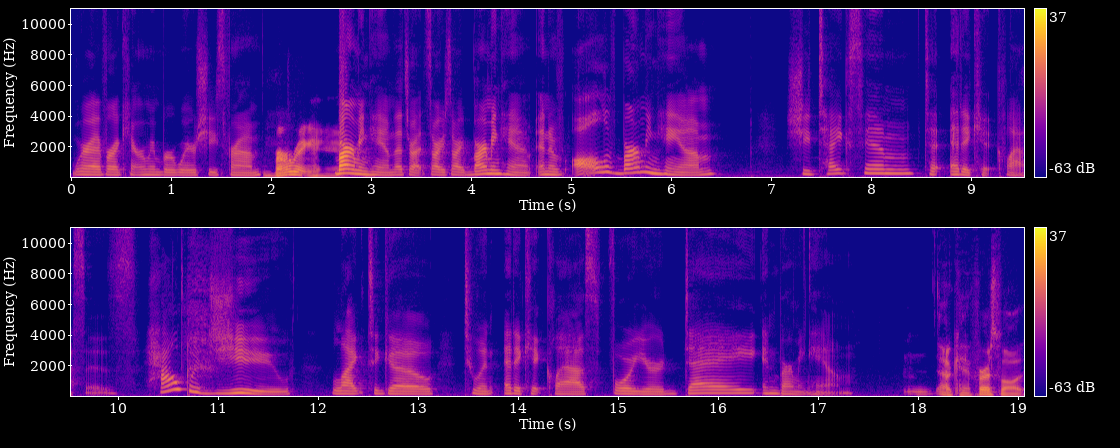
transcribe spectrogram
wherever I can't remember where she's from. Birmingham. Birmingham. That's right. Sorry, sorry. Birmingham. And of all of Birmingham, she takes him to etiquette classes. How would you like to go to an etiquette class for your day in Birmingham? Okay, first of all,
